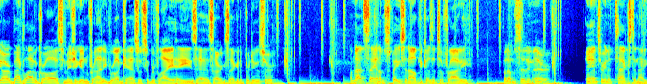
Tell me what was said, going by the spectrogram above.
We are back live across Michigan Friday broadcast with Superfly Hayes as our executive producer. I'm not saying I'm spacing out because it's a Friday, but I'm sitting there answering a text and I,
